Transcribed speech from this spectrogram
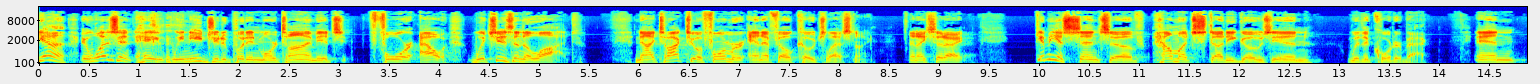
Yeah, it wasn't, hey, we need you to put in more time. It's four hours, which isn't a lot. Now, I talked to a former NFL coach last night, and I said, all right, give me a sense of how much study goes in with a quarterback. And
